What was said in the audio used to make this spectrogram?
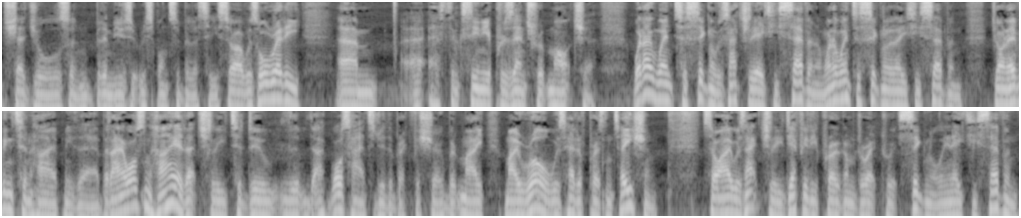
schedules and bit of music responsibility. So I was already, um, I I think, senior presenter at Marcher. When I went to Signal, it was actually 87, and when I went to Signal in 87, John Evington hired me there, but I wasn't hired actually to do, the, I was hired to do the breakfast show, but my, my role was head of presentation. So I was actually deputy program director at Signal in 87.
